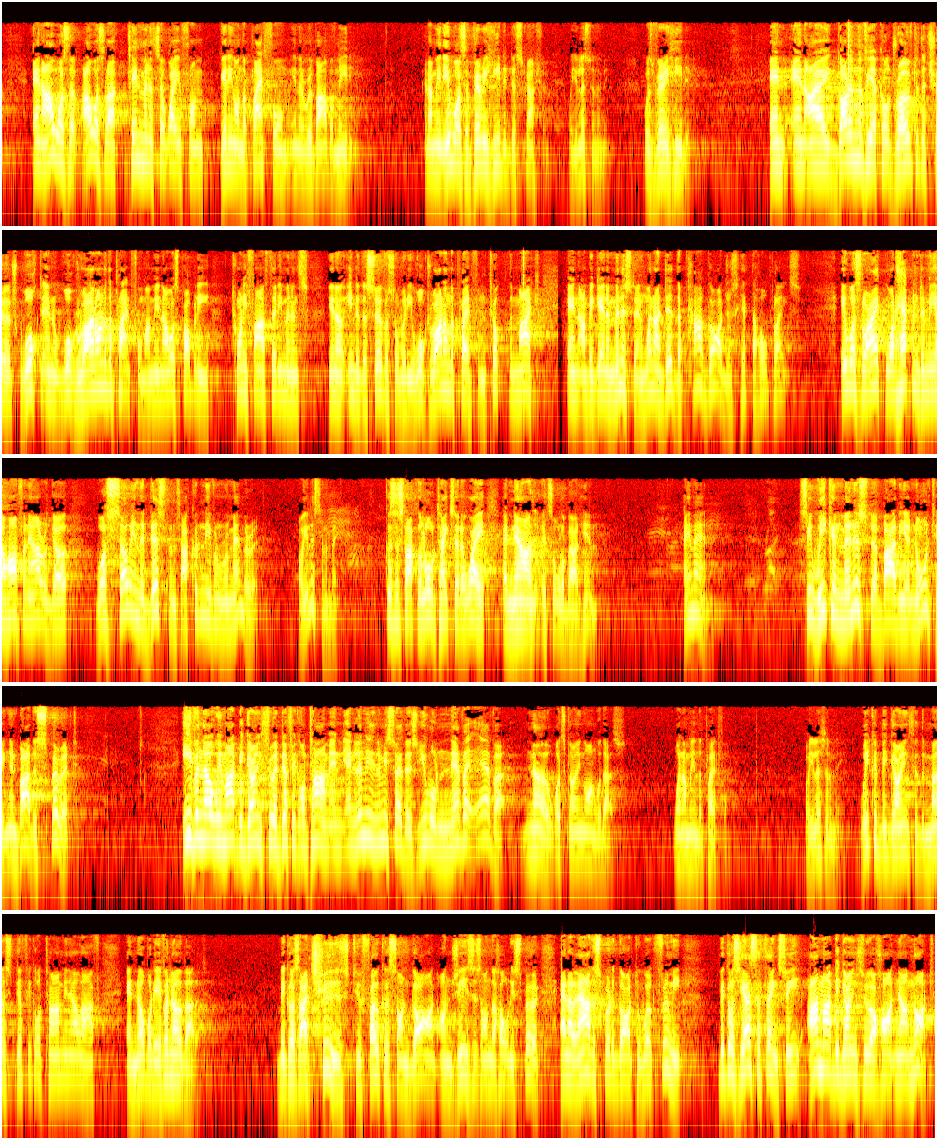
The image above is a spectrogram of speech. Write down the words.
and I was, a, I was like 10 minutes away from getting on the platform in a revival meeting. And I mean, it was a very heated discussion. Well, you listen to me. It was very heated. And, and I got in the vehicle, drove to the church, walked and walked right onto the platform. I mean, I was probably 25, 30 minutes, you know, into the service already, walked right on the platform, took the mic, and I began to minister. And when I did, the power of God just hit the whole place. It was like what happened to me a half an hour ago was so in the distance, I couldn't even remember it. Are you listening to me? Because it's like the Lord takes it away and now it's all about Him. Amen. See, we can minister by the anointing and by the Spirit, even though we might be going through a difficult time. And, and let, me, let me say this you will never, ever know what's going on with us when I'm in the platform. Or you listen to me. We could be going through the most difficult time in our life and nobody ever know about it because I choose to focus on God, on Jesus, on the Holy Spirit, and allow the Spirit of God to work through me. Because here's the thing see, I might be going through a hard, now I'm not.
